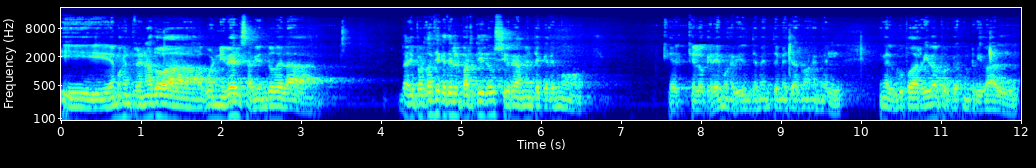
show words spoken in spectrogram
Y hemos entrenado a buen nivel, sabiendo de la, de la importancia que tiene el partido si realmente queremos, que, que lo queremos, evidentemente, meternos en el, en el grupo de arriba, porque es un rival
